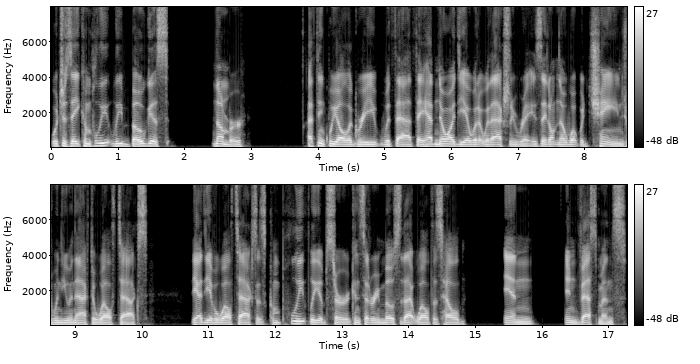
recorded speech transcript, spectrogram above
which is a completely bogus number. I think we all agree with that. They have no idea what it would actually raise. They don't know what would change when you enact a wealth tax. The idea of a wealth tax is completely absurd considering most of that wealth is held in investments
